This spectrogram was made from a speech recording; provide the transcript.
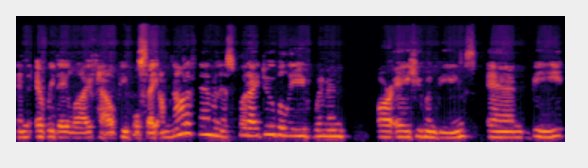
in everyday life how people say, I'm not a feminist, but I do believe women are A, human beings, and B,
